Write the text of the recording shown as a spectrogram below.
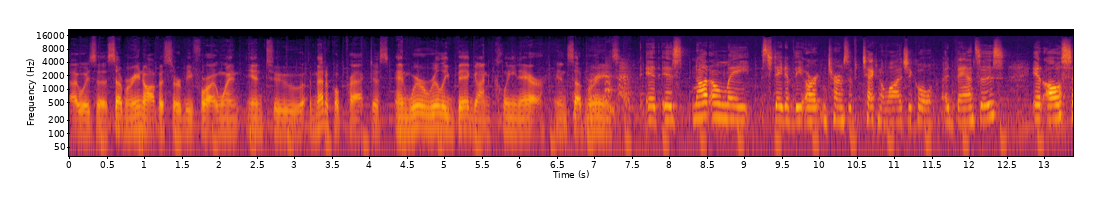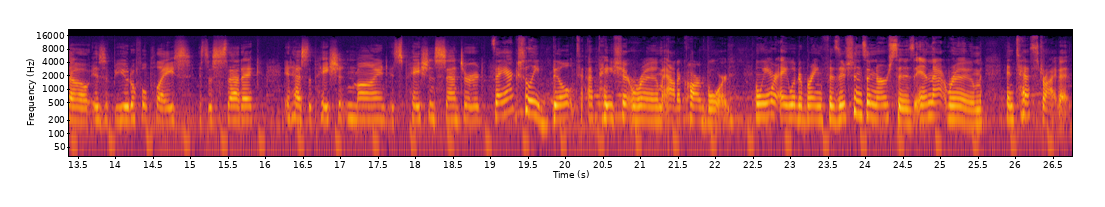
I was a submarine officer before I went into the medical practice, and we're really big on clean air in submarines. It is not only state of the art in terms of technological advances, it also is a beautiful place, it's aesthetic, it has the patient in mind, it's patient centered. They actually built a patient room out of cardboard. And we were able to bring physicians and nurses in that room and test drive it.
